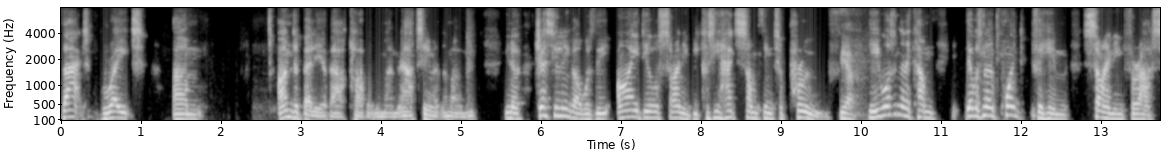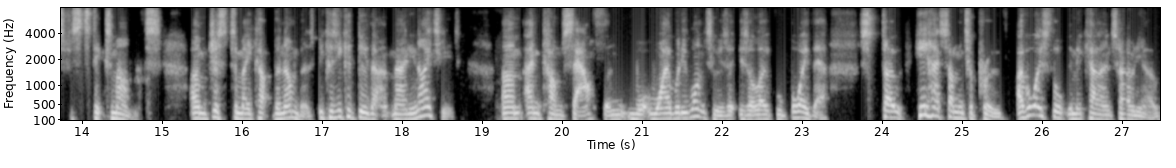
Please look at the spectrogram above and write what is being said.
that great um underbelly of our club at the moment our team at the moment you know, Jesse Lingard was the ideal signing because he had something to prove. Yeah. He wasn't going to come, there was no point for him signing for us for six months um, just to make up the numbers because he could do that at Man United um, and come south. And w- why would he want to? Is a, is a local boy there. So he had something to prove. I've always thought that Michail Antonio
